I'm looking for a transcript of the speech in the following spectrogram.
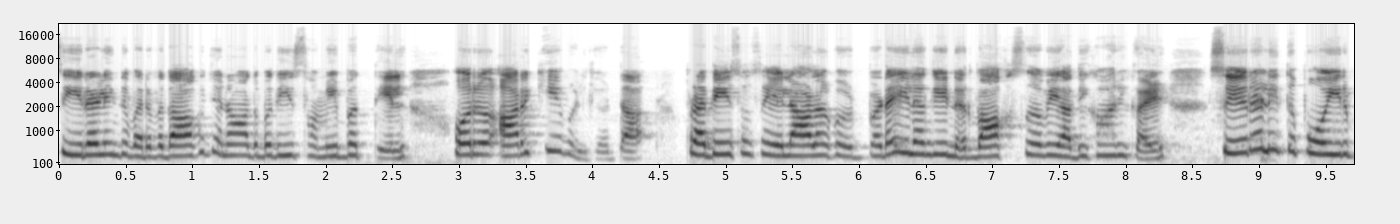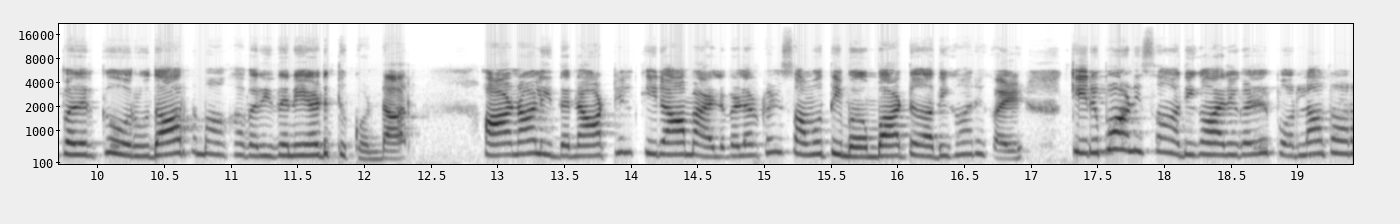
சீரழிந்து வருவதாக ஜனாதிபதி சமீபத்தில் ஒரு அறிக்கையை வெளியிட்டார். பிரதேச செயலாளர்கள் உட்பட இலங்கை நிர்வாக சேவை அதிகாரிகள் சீரழித்து போயிருப்பதற்கு ஒரு உதாரணமாக அவர் இதனை எடுத்துக்கொண்டார் ஆனால் இந்த நாட்டில் கிராம அலுவலர்கள் சமுத்தி மேம்பாட்டு அதிகாரிகள் கிருபானிச அதிகாரிகள் பொருளாதார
